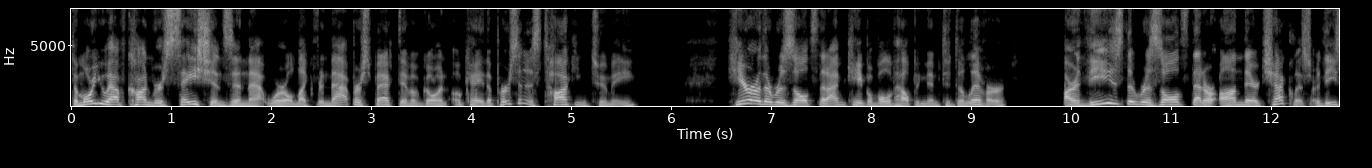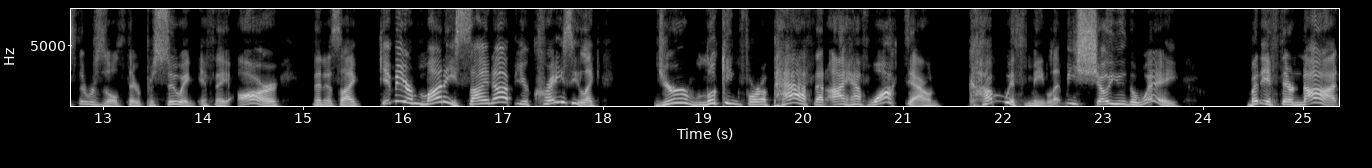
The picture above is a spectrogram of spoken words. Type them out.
the more you have conversations in that world, like from that perspective of going, okay, the person is talking to me. Here are the results that I'm capable of helping them to deliver. Are these the results that are on their checklist? Are these the results they're pursuing? If they are, then it's like, give me your money, sign up. You're crazy. Like, you're looking for a path that I have walked down. Come with me. Let me show you the way. But if they're not,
